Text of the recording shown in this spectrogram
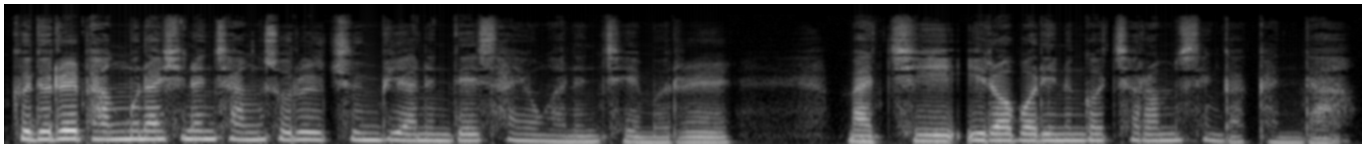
그들을 방문하시는 장소를 준비하는 데 사용하는 재물을 마치 잃어버리는 것처럼 생각한다.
